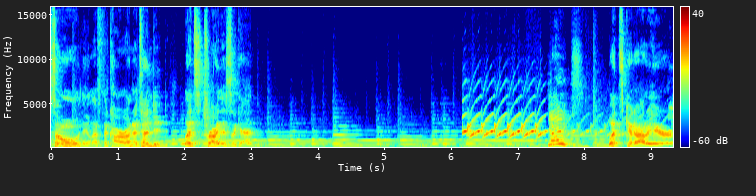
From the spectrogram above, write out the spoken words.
So, they left the car unattended. Let's try this again. Yikes! Let's get out of here.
